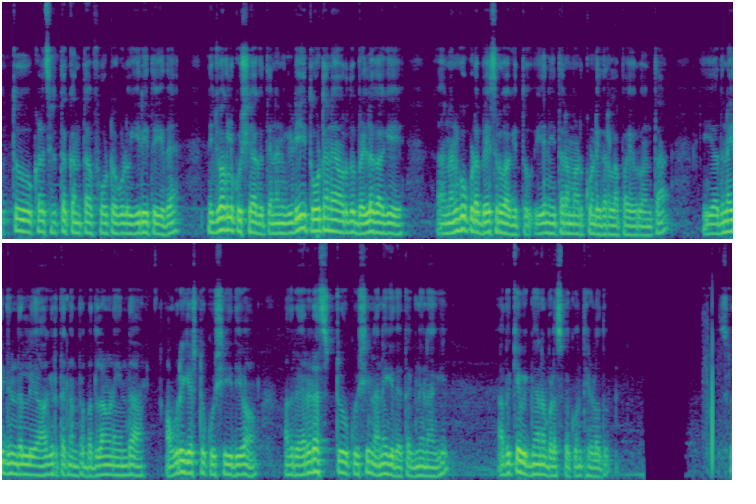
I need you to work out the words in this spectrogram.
ಮತ್ತು ಕಳಿಸಿರ್ತಕ್ಕಂಥ ಫೋಟೋಗಳು ಈ ರೀತಿ ಇದೆ. ನಿಜವಾಗ್ಲೂ ಖುಷಿಯಾಗುತ್ತೆ ನನಗೆ ಇಡೀ ತೋಟನೇ ಅವ್ರದ್ದು ಬೆಳ್ಳಗಾಗಿ ನನಗೂ ಕೂಡ ಬೇಸರವಾಗಿತ್ತು. ಏನು ಈ ಥರ ಮಾಡ್ಕೊಂಡಿದ್ದಾರಲ್ಲಪ್ಪ ಇವರು ಅಂತ. ಈ ಹದಿನೈದು ದಿನದಲ್ಲಿ ಆಗಿರ್ತಕ್ಕಂಥ ಬದಲಾವಣೆಯಿಂದ ಅವರಿಗೆಷ್ಟು ಖುಷಿ ಇದೆಯೋ ಅದರ ಎರಡಷ್ಟು ಖುಷಿ ನನಗಿದೆ ತಜ್ಞನಾಗಿ. ಅದಕ್ಕೆ ವಿಜ್ಞಾನ ಬಳಸಬೇಕು ಅಂತ ಹೇಳೋದು. ಸೊ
